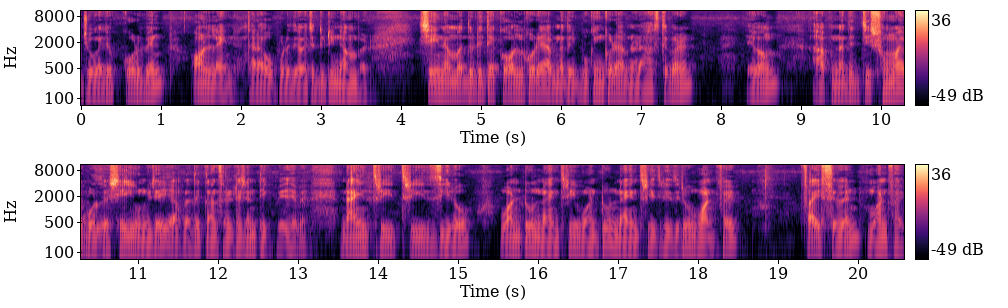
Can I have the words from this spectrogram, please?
যোগাযোগ করবেন অনলাইন তারা ওপরে দেওয়া আছে দুটি নাম্বার সেই নাম্বার দুটিতে কল করে আপনাদের বুকিং করে আপনারা আসতে পারেন এবং আপনাদের যে সময় পড়বে সেই অনুযায়ী আপনাদের কনসালটেশন ঠিক পেয়ে যাবেন। Nine three three zero one two nine three one two nine three three zero one five five seven one five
